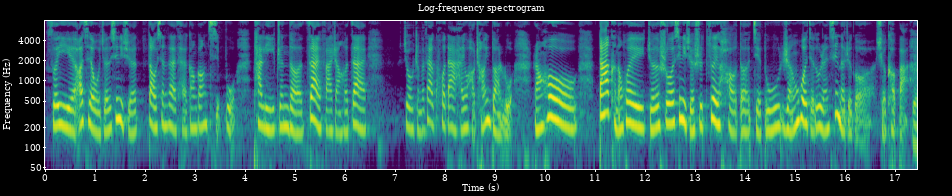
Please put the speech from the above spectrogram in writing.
所以而且我觉得心理学到现在才刚刚起步，它离真的再发展和再就整个再扩大还有好长一段路。然后大家可能会觉得说，心理学是最好的解读人或解读人性的这个学科吧？对，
